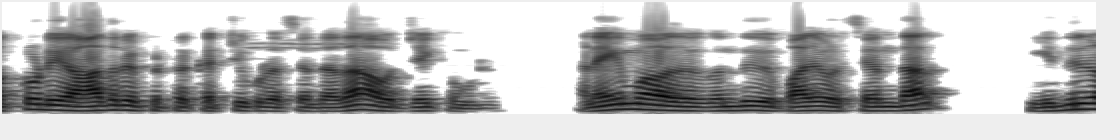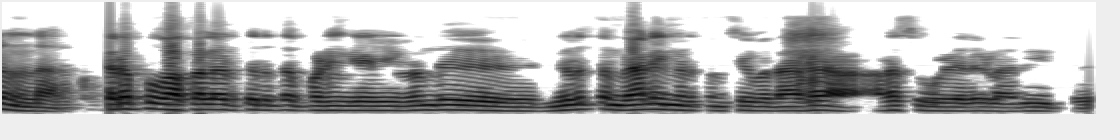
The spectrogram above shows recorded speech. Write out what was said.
மக்களுடைய ஆதரவு பெற்ற கட்சி கூட சேர்ந்தாதான் அவர் ஜெயிக்க முடியும். அநேகமா அவர் வந்து பாஜக சேர்ந்தால் எதிர்கள் நல்லா இருக்கும். சிறப்பு வாக்காளர் திருத்த பணிகளில் வந்து நிறுத்தம் வேலை நிறுத்தம் செய்வதாக அரசு ஊழியர்கள் அறிவிப்பு.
